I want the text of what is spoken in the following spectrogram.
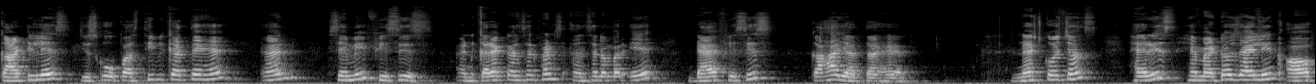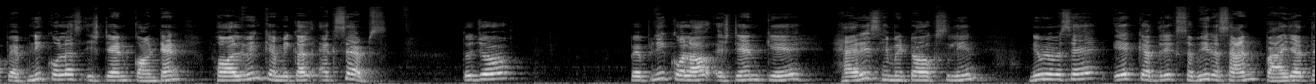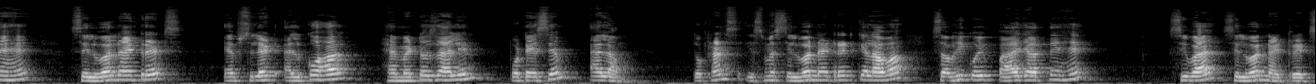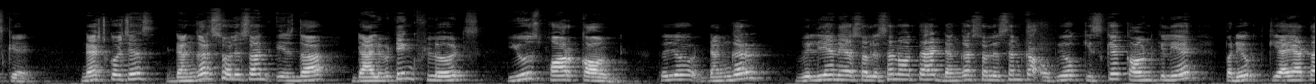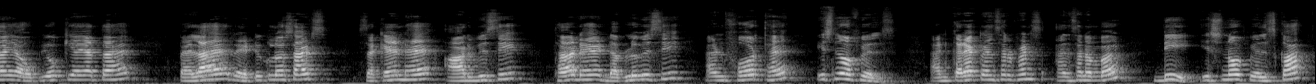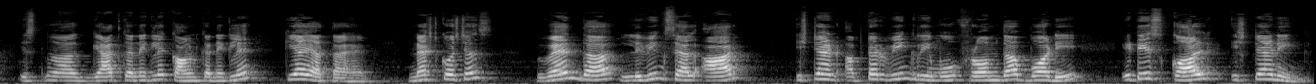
कार्टिलेज, जिसको उपस्थि भी कहते हैं and symphysis. And correct answer friends answer number A diaphysis कहा जाता है। Next question Harris haematoxylin of Papanicolaou stain content following chemical except तो जो पेपनिकोला स्टेन के हैरिस हेमेटोक्सिलिन निम्न में से एक के अतिरिक्त सभी रसायन पाए जाते हैं, silver nitrates, absolute alcohol haematoxylin, potassium, alum. तो फ्रेंड्स, इसमें सिल्वर नाइट्रेट के अलावा सभी कोई पाए जाते हैं, सिवाय सिल्वर नाइट्रेट्स के। Next question, Dunger solution is the diluting fluids use for count तो जो डंगर विलियन या सॉल्यूशन होता है, डंगर सॉल्यूशन का उपयोग किसके काउंट के लिए प्रयुक्त किया जाता है या उपयोग किया जाता है। पहला है रेटिकुलोसाइट्स सेकेंड है आरबीसी थर्ड है डब्ल्यूबीसी एंड फोर्थ है eosinophils and correct answer friends answer number D eosinophils का ज्ञात करने के लिए काउंट करने के लिए किया जाता है। Next question when the living cell are stained after being remove from the body it is called staining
